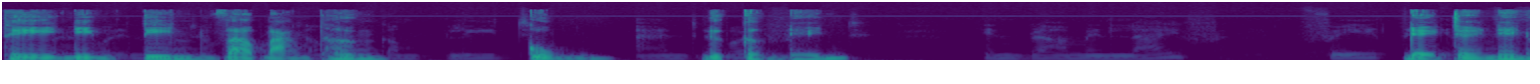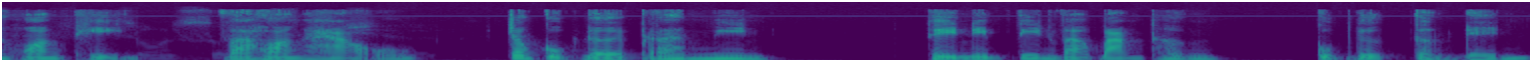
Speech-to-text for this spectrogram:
thì niềm in tin vào bản thân cũng được cần đến. để trở nên hoàn thiện và hoàn hảo trong cuộc đời Brahmin thì niềm tin vào bản thân cũng được cần đến.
